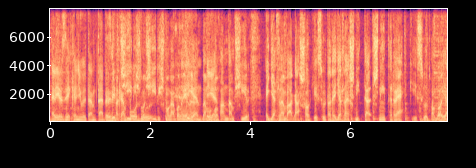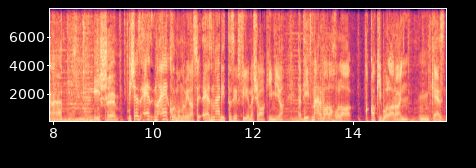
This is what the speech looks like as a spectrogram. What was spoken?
elérzékenyültem. Tehát ez ritkán hát sír fordul. Is, sír is magában a jelenetben, igen, maga. Van sír. Egyetlen vágással készült, tehát egyetlen snittel, snittre készült maga a jelenet. És, és ez, ez, na ekkor mondom én azt, hogy ez már itt azért filmes alkímia. Tehát itt már valahol a, a kakiból arany kezd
